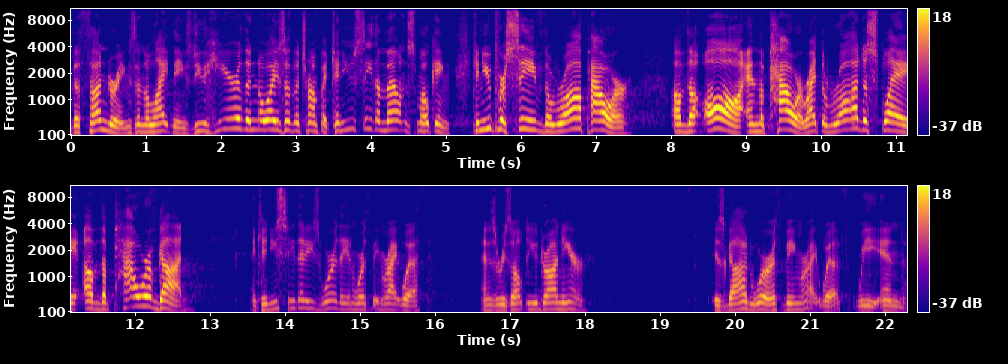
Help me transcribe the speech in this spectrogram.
the thunderings and the lightnings? Do you hear the noise of the trumpet? Can you see the mountain smoking? Can you perceive the raw power of the awe and the power, right? The raw display of the power of God. And can you see that He's worthy and worth being right with? And as a result, do you draw near? Is God worth being right with? We end,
